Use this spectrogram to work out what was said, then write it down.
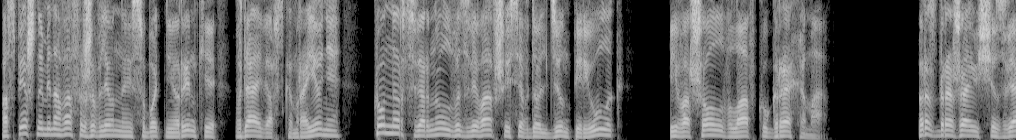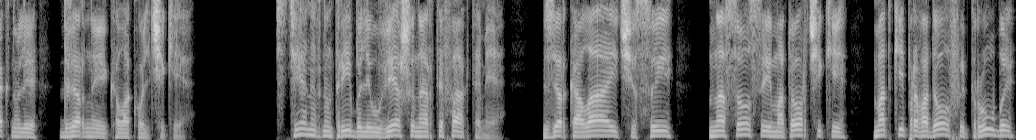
Поспешно миновав оживленные субботние рынки в дайверском районе, Коннор свернул в извивавшийся вдоль дюн переулок и вошел в лавку Грэхэма. Раздражающе звякнули дверные колокольчики. Стены внутри были увешаны артефактами. Зеркала и часы, насосы и моторчики, мотки проводов и трубы,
